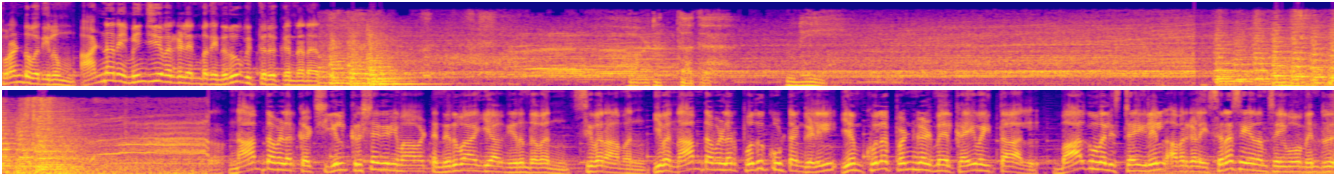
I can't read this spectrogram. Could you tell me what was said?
சுரண்டுவதிலும் அண்ணனை மிஞ்சியவர்கள் என்பதை நிரூபித்திருக்கின்றனர். அடுத்தது நீ. நாம் தமிழர் கட்சியில் கிருஷ்ணகிரி மாவட்ட நிர்வாகியாக இருந்தவன் சிவராமன். இவன் நாம் தமிழர் பொதுக்கூட்டங்களில் எம் குல பெண்கள் மேல் கை வைத்தால் பாகுபலி ஸ்டைலில் அவர்களை சிரசேதம் செய்வோம் என்று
